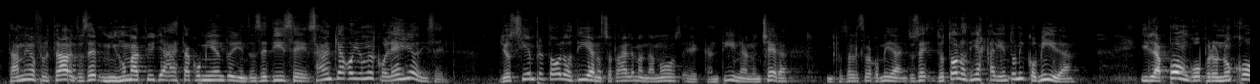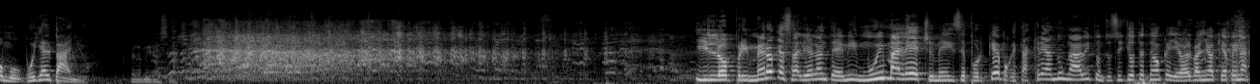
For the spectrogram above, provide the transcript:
estaba medio frustrado. Entonces mi hijo Matthew ya está comiendo y entonces dice, ¿saben qué hago yo en el colegio? Dice él. Yo siempre todos los días, nosotros le mandamos eh, cantina, lonchera, mi esposa le hace la comida. Entonces yo todos los días caliento mi comida y la pongo, pero no como, voy al baño. Te lo miro así. Y lo primero que salió delante de mí, muy mal hecho, y me dice, ¿por qué? Porque estás creando un hábito, entonces yo te tengo que llevar al baño aquí apenas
